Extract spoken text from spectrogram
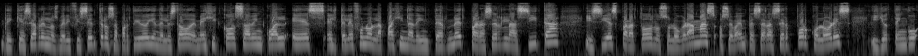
de que se abren los verificentros a partir de hoy en el Estado de México. ¿Saben cuál es el teléfono, la página de internet para hacer la cita y si es para todos los hologramas o se va a empezar a hacer por colores? Y yo tengo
